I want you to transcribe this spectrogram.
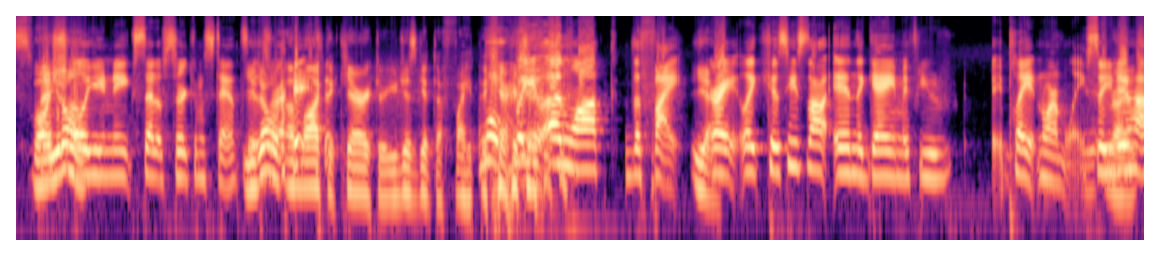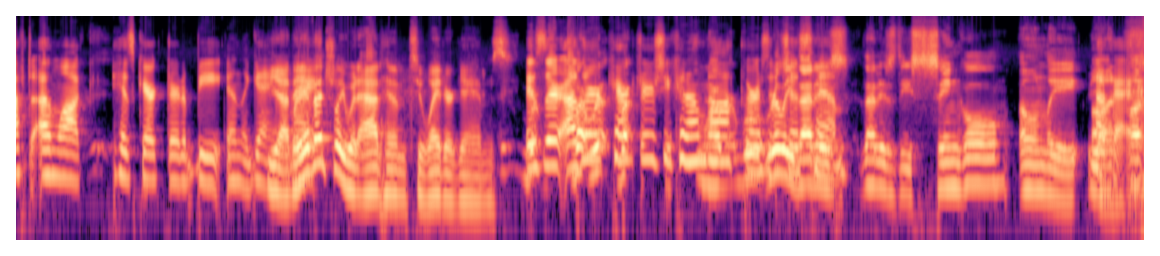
special, Well, you don't- unique set of circumstances. You don't right? unlock the character; you just get to fight the well, character. but you unlock the fight, Yeah. right? Like, because he's not in the game if you play it normally, so you do have to unlock his character to be in the game. yeah, they right? eventually would add him to later games. Is there other re- but- characters you can No, unlock, but or is really it just that him? is that is the single only un- Okay. un-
